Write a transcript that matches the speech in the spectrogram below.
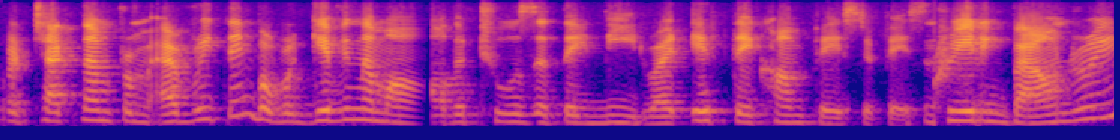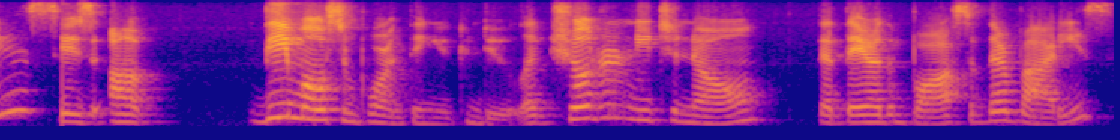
protect them from everything, but we're giving them all the tools that they need, right? If they come face to face. And creating boundaries is uh, the most important thing you can do. Like children need to know that they are the boss of their bodies.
